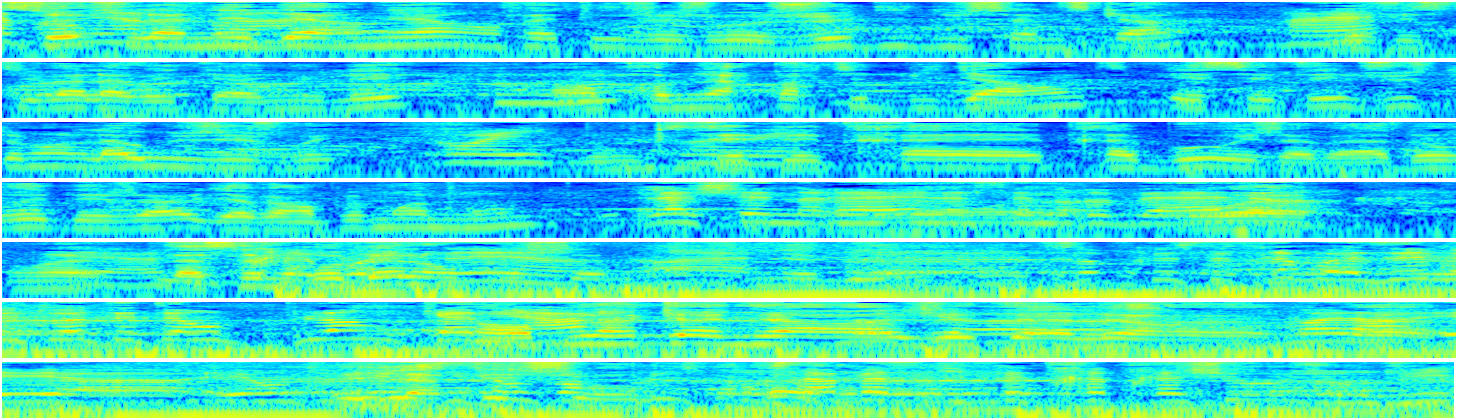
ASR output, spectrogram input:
sauf l'année dernière, en fait, où j'ai joué au jeudi du. Ouais. Mhm. Le festival avait été annulé en première partie de Big 40 et c'était justement là où j'ai joué. Oui. Donc oui, c'était oui. très très beau et j'avais adoré déjà. Il y avait un peu moins de monde. La chaîne Ray, la scène rebelle. Ouais, ouais. Et, euh, La scène rebelle en plus, ça me bien. Sauf que c'est très boisé, mais toi t'étais en plein cagnard. En plein cagnard, j'étais euh, à l'heure. Voilà, ouais. et, et il a fait chaud. plus pour ça parce qu'il fait très très chaud aujourd'hui.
